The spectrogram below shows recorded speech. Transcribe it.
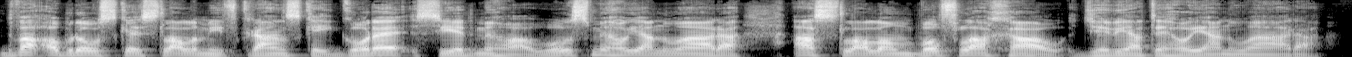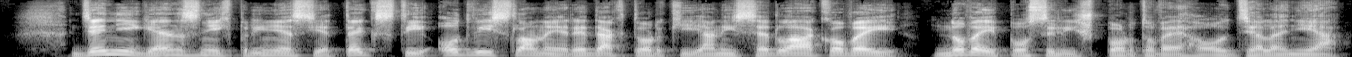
dva obrovské slalomy v Kránskej gore 7. a 8. januára a slalom vo Flachau 9. januára. Denní gen z nich prinesie texty od vyslanej redaktorky Jany Sedlákovej, novej posily športového oddelenia.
